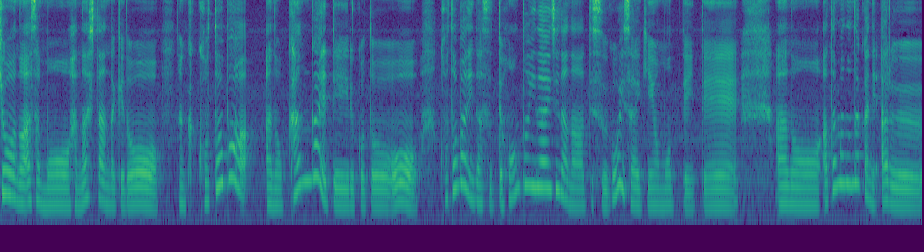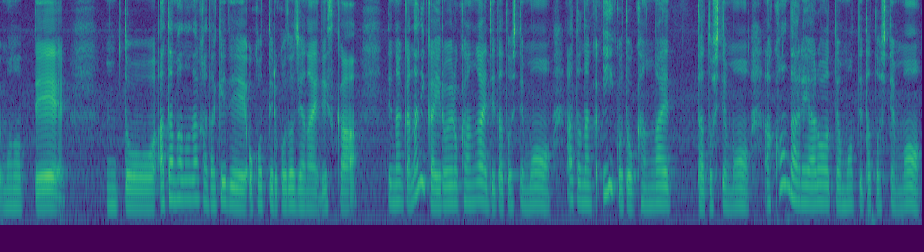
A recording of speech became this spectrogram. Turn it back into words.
今日の朝も話したんだけどなんか言葉あの考えていることを言葉に出すって本当に大事だなってすごい最近思っていてあの頭の中にあるものってうんと、頭の中だけで起こってることじゃないですか。でなんか何かいろいろ考えてたとしてもあとなんかいいことを考えたとしてもあ今度あれやろうって思ってたとしても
